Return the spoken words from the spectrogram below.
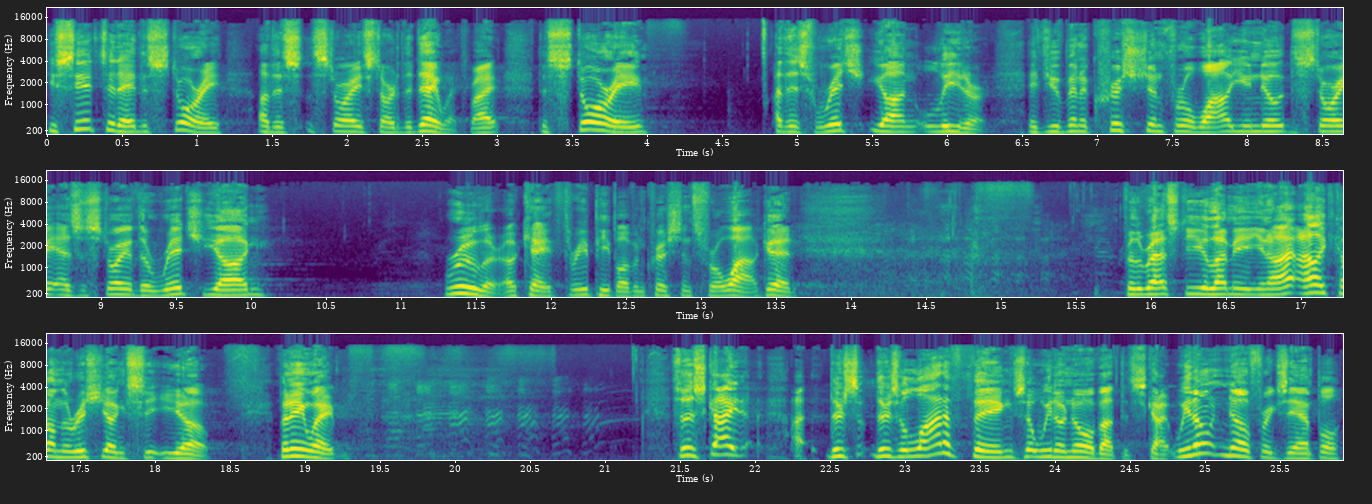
you see it today, the story of this the story I started the day with, right? The story of this rich young leader. If you've been a Christian for a while, you know the story as the story of the rich young ruler. Okay, three people have been Christians for a while. Good. for the rest of you, let me, you know, I, I like to call him the rich young CEO. But anyway, so this guy, uh, there's, there's a lot of things that we don't know about this guy. We don't know, for example,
